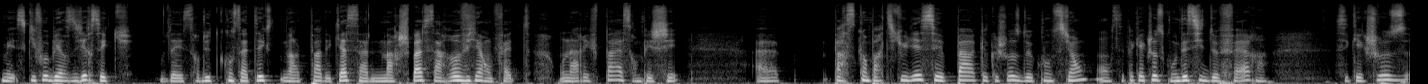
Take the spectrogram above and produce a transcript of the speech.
Mais ce qu'il faut bien se dire, c'est que vous avez sans doute constaté que dans la plupart des cas, ça ne marche pas, ça revient en fait. On n'arrive pas à s'empêcher. Euh, parce qu'en particulier, c'est pas quelque chose de conscient, c'est pas quelque chose qu'on décide de faire, c'est quelque chose.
